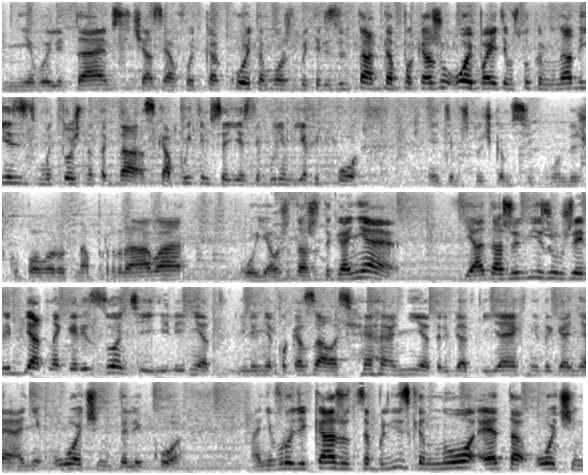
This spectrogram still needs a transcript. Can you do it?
Не вылетаем. Сейчас я хоть какой-то, может быть, результат да покажу. Ой, по этим штукам не надо ездить. Мы точно тогда скопытимся, если будем ехать по этим штучкам. Секундочку, поворот направо. Ой, я уже даже догоняю. Я даже вижу уже ребят на горизонте, или нет, или мне показалось. нет, ребятки, я их не догоняю, они очень далеко. Они вроде кажутся близко, но это очень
